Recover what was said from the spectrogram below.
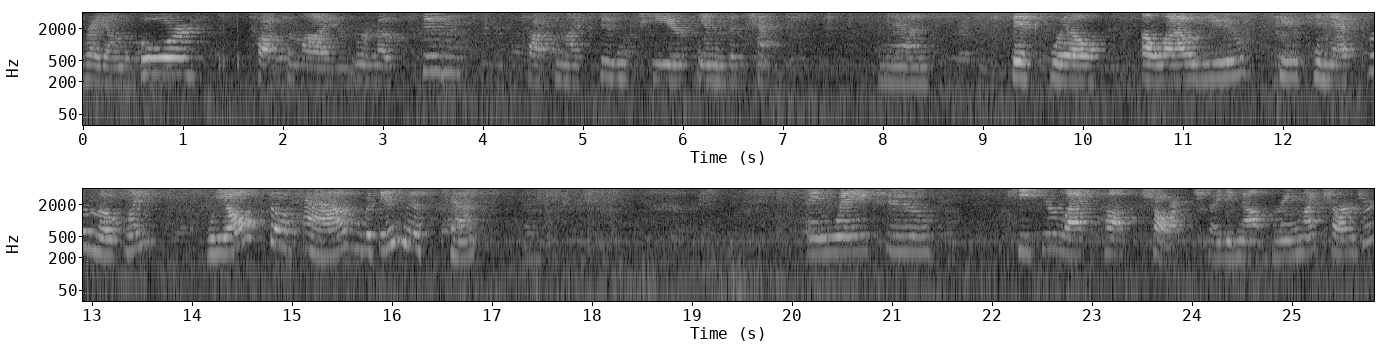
right on the board, talk to my remote students, talk to my students here in the tent. And this will allow you to connect remotely. We also have within this tent a way to keep your laptop charged. I did not bring my charger,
